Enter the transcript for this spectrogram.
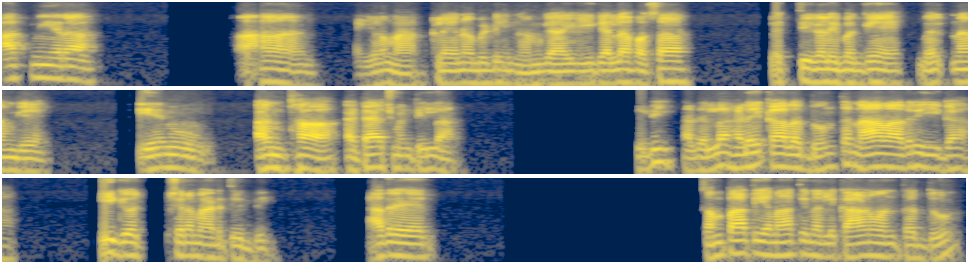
ಆತ್ಮೀಯರ, ಆ, ಅಯ್ಯೋ ಮಕ್ಕಳೇನೋ ಬಿಡಿ, ನಮ್ಗೆ ಈಗೆಲ್ಲ ಹೊಸ ವ್ಯಕ್ತಿಗಳ ಬಗ್ಗೆ ನಮ್ಗೆ ಏನು ಅಂಥ ಅಟ್ಯಾಚ್ಮೆಂಟ್ ಇಲ್ಲ. ಬಿಡಿ ಅದೆಲ್ಲ ಹಳೆ ಕಾಲದ್ದು ಅಂತ ನಾವಾದ್ರೆ ಈಗ ಈಗ ಯೋಚನೆ ಮಾಡ್ತಿದ್ವಿ. ಆದ್ರೆ ಸಂಪಾತಿಯ ಮಾತಿನಲ್ಲಿ ಕಾಣುವಂಥದ್ದು,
